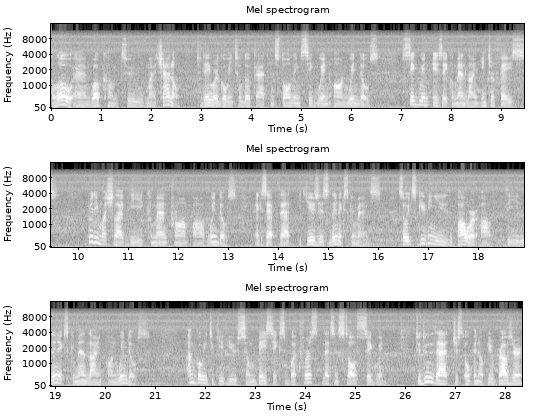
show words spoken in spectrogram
Hello and welcome to my channel. Today we're going to look at installing Cygwin on Windows. Cygwin is a command line interface pretty much like the command prompt of Windows except that it uses Linux commands. So it's giving you the power of the Linux command line on Windows. I'm going to give you some basics but first let's install Cygwin. To do that just open up your browser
